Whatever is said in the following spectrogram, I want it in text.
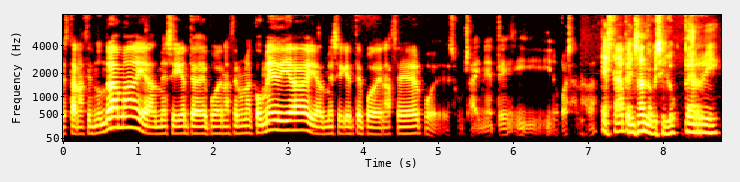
están haciendo un drama y al mes siguiente pueden hacer una comedia y al mes siguiente pueden hacer pues un sainete y, no pasa nada. Estaba pensando que si Luke Perry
